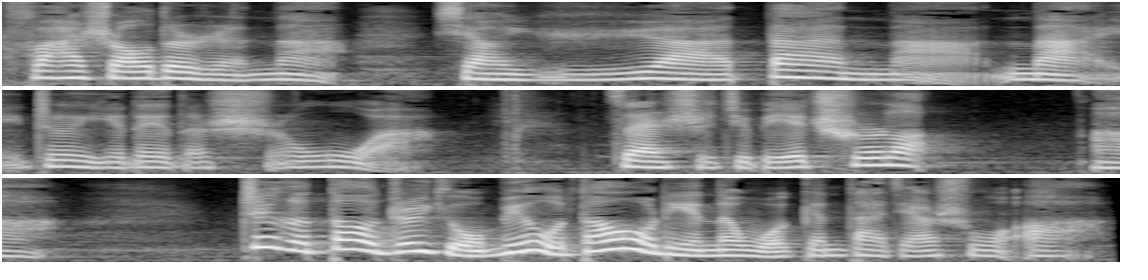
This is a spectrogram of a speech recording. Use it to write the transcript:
发烧的人呐，像鱼啊、蛋呐、奶这一类的食物啊，暂时就别吃了啊。这个到底有没有道理呢？我跟大家说啊，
